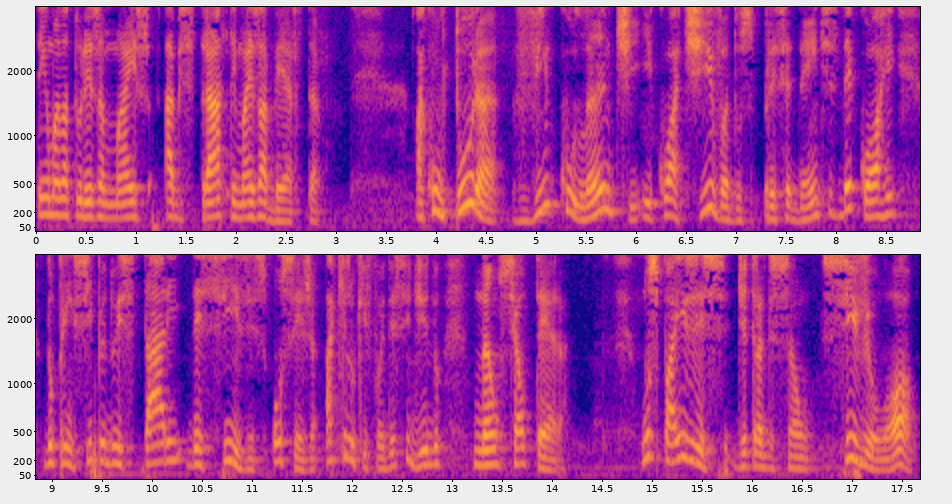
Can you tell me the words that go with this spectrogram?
tem uma natureza mais abstrata e mais aberta. A cultura vinculante e coativa dos precedentes decorre do princípio do stare decisis, ou seja, aquilo que foi decidido não se altera. Nos países de tradição civil law,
